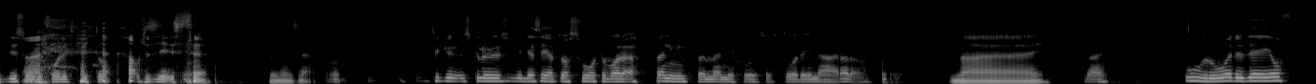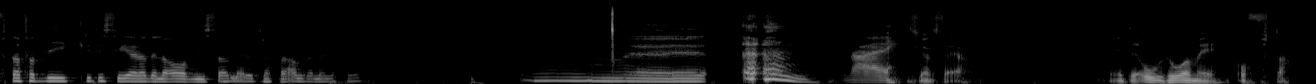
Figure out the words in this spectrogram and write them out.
Det, är- så Nej. du får ditt kvitto. ja, precis. Så kan man säga. Tycker, skulle du vilja säga att du har svårt att vara öppen inför människor som står dig nära då? Nej. Nej. Oroar du dig ofta för att bli kritiserad eller avvisad när du träffar andra människor? Mm, eh, nej, det ska jag inte säga. Inte oroa mig ofta.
